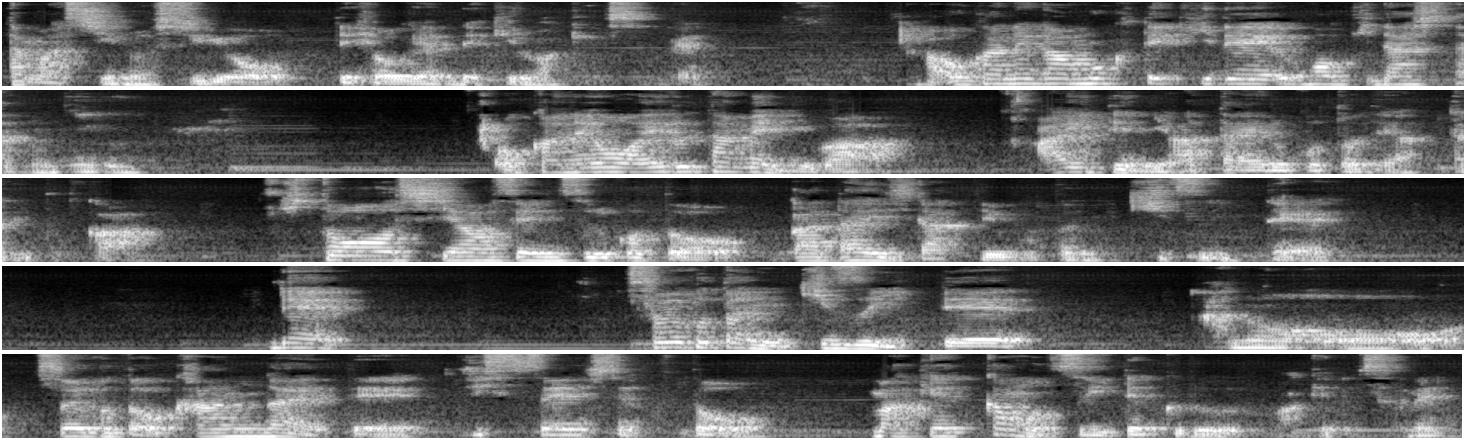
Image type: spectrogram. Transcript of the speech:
魂の修行って表現できるわけですね。お金が目的で動き出したのに、お金を得るためには、相手に与えることであったりとか、人を幸せにすることが大事だっていうことに気づいて、で、そういうことに気づいて、あのー、そういうことを考えて実践していくと、まあ結果もついてくるわけですよね。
